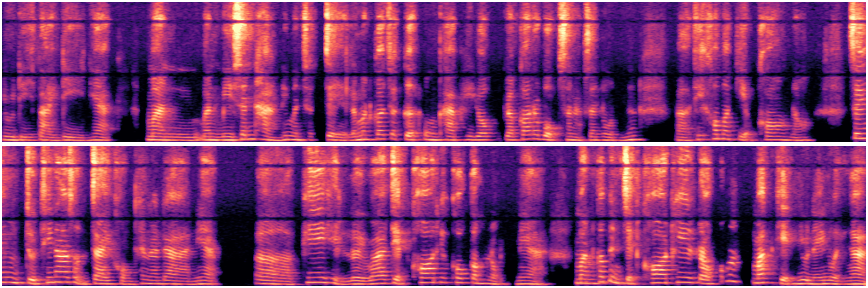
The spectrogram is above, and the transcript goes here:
อยู่ดีตายดีเนี่ยมันมันมีเส้นทางที่มันชัดเจน แล้วมันก็จะเกิดองค์คาพยพ แล้วก็ระบบสนับสนุนที่เข้ามาเกี่ยวข้องเนาะซึ่งจุดที่น่าสนใจของแคนาดาเนี่ย พี่เห็นเลยว่าเจ็ดข้อที่เขากำหนดเนี่ย มันก็เป็นเจ็ดข้อที่เราก็มักเห็นอยู่ในหน่วยงาน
